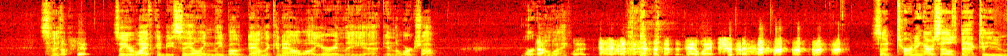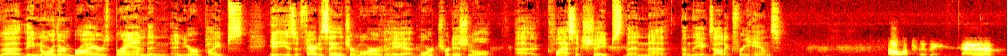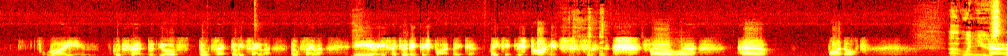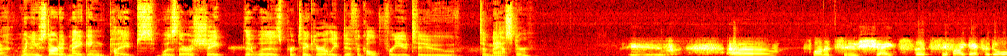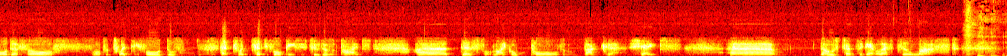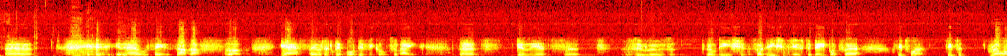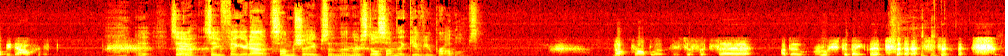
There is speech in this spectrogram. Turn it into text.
so, That's it. so your wife could be sailing the boat down the canal while you're in the uh, in the workshop working That away. work. no way. So turning ourselves back to uh, the Northern Briars brand and, and your pipes, is it fair to say that you're more of a uh, more traditional uh, classic shapes than uh, than the exotic freehands? Oh, absolutely. Um, my good friend and yours, Bill, Billy Taylor, Bill Taylor, he, uh, he said, you're an English pipe maker. Make English pipes. so, uh, um, why not? Uh, when you Uh, when you started making pipes, was there a shape that was particularly difficult for you to to master? Um, it's one or two shapes that if I get an order for sort of 24 dozen, uh, tw- 24 pieces, two dozen pipes, uh, there's sort of like Oom Pauls and banker shapes. Um, those tend to get left till last. uh, you know, things that, that's, yes, they were a little bit more difficult to make than billiards and Zulus and Rhodesians. Rhodesians used to be, but uh, seems what seems to grow on me now. Uh, So you, so you figured out some shapes, and then there's still some that give you problems. Not problems. It's just that uh, I don't rush to make them first.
